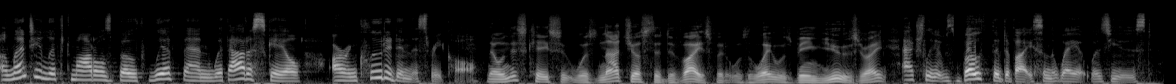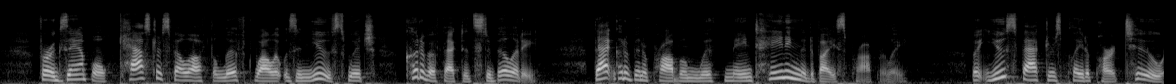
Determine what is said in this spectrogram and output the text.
Alenti lift models both with and without a scale are included in this recall. Now, in this case, it was not just the device, but it was the way it was being used, right? Actually, it was both the device and the way it was used. For example, casters fell off the lift while it was in use, which could have affected stability. That could have been a problem with maintaining the device properly. But use factors played a part too,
